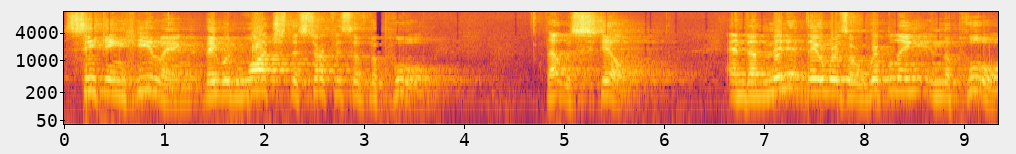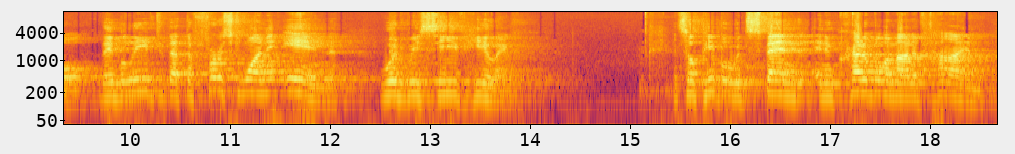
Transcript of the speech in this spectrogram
seeking healing, they would watch the surface of the pool that was still. And the minute there was a rippling in the pool, they believed that the first one in would receive healing. And so people would spend an incredible amount of time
